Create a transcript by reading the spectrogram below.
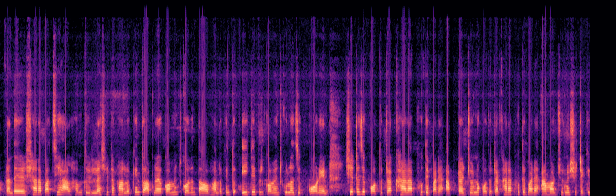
আপনাদের সারা পাচ্ছি, আলহামদুলিল্লাহ সেটা ভালো। কিন্তু আপনারা কমেন্ট করেন, তাও ভালো। কিন্তু এই টাইপের কমেন্টগুলো যে করেন, সেটা যে কতটা খারাপ হতে পারে আপনার জন্য, কতটা খারাপ হতে পারে আমার জন্য, সেটা কি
